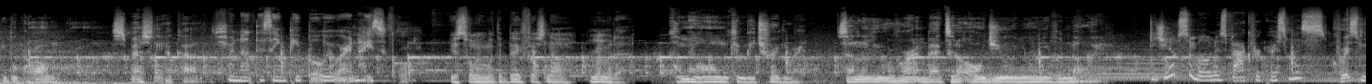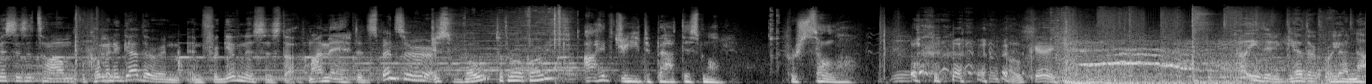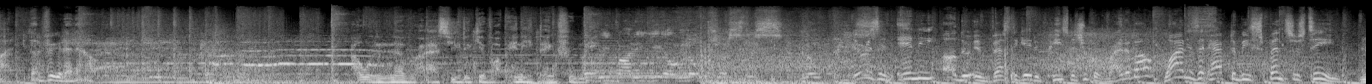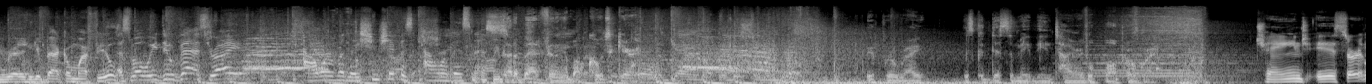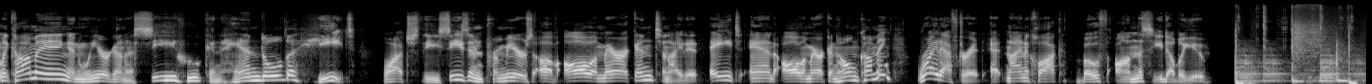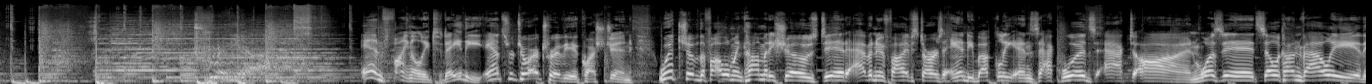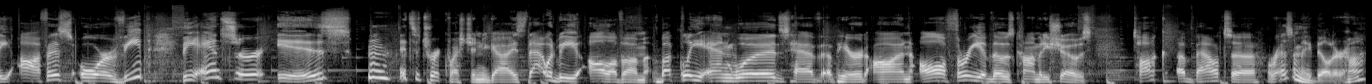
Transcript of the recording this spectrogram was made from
people grow especially at college. We're not the same people we were in high school. You're swimming with the big fish now. Remember that. Coming home can be triggering. Suddenly you're reverting back to the old you and you don't even know it. Did you know Simone is back for Christmas? Christmas is a time for coming together and, and forgiveness and stuff. My man, did Spencer just vote to throw a party? I've dreamed about this moment for so long. okay. Y'all either together or you're not. You gotta figure that out. I would never ask you to give up anything for me. Everybody yell no justice, no peace. There isn't any other investigative piece that you could write about? Why does it have to be Spencer's team? You ready to get back on my field? That's what we do best, right? Our relationship is our business. You got a bad feeling about Coach Garrett. If we're right, this could decimate the entire football program. Change is certainly coming, and we are going to see who can handle the heat. Watch the season premieres of All American tonight at 8 and All American Homecoming right after it at 9 o'clock, both on the CW. And finally, today, the answer to our trivia question Which of the following comedy shows did Avenue 5 stars Andy Buckley and Zach Woods act on? Was it Silicon Valley, The Office, or Veep? The answer is. Hmm, it's a trick question, you guys. That would be all of them. Buckley and Woods have appeared on all three of those comedy shows. Talk about a resume builder, huh?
